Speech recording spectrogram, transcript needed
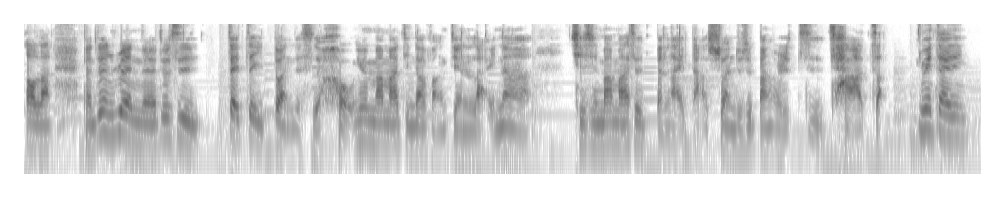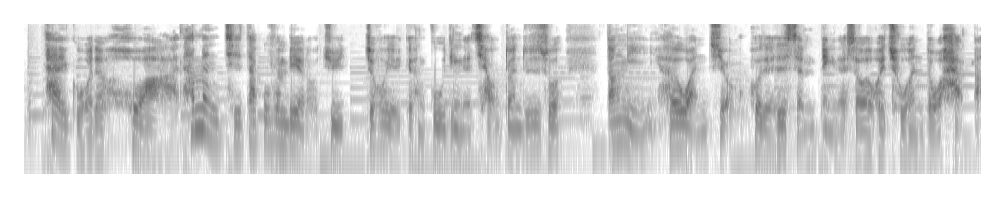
好啦，反正润呢，就是在这一段的时候，因为妈妈进到房间来，那其实妈妈是本来打算就是帮儿子擦澡，因为在泰国的话，他们其实大部分 BL 剧就会有一个很固定的桥段，就是说，当你喝完酒或者是生病的时候，会出很多汗嘛。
